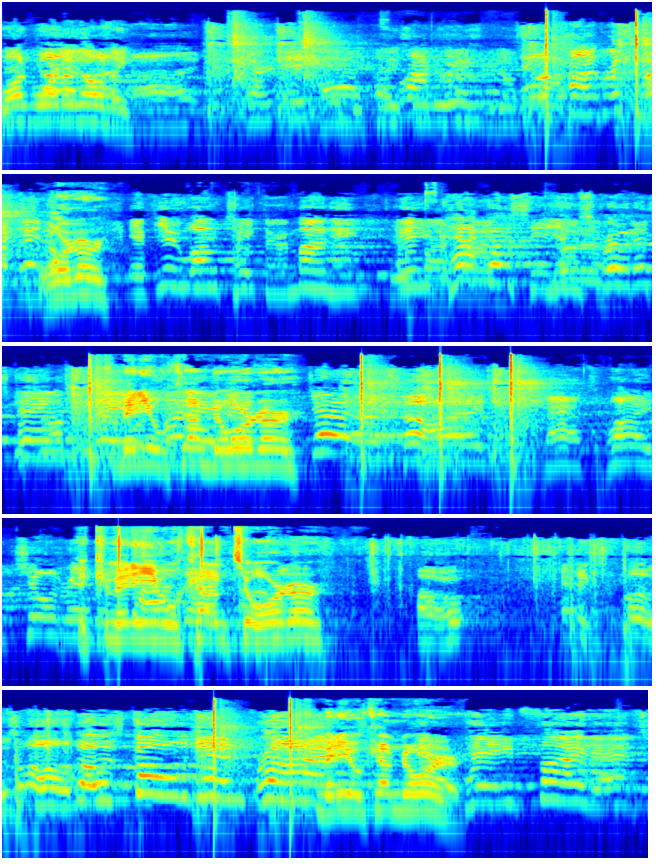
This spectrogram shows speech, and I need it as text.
One warning only. die. Where it has Place been under arrest if you don't Tell stop. Congress what to do. Order. If you won't take their money, ain't five, that will see you screw this campaign. Committee will come to finance order. Genocide. That's why children. The committee will come to order. Oh, expose all those golden bribes. Committee will come to order. Campaign finance,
